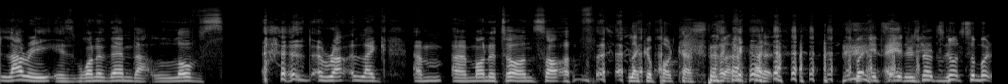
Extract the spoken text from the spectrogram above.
Larry is one of them that loves like a, a, monotone sort of. like a podcast. that- that- but it's it- there's not- it's not so much.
